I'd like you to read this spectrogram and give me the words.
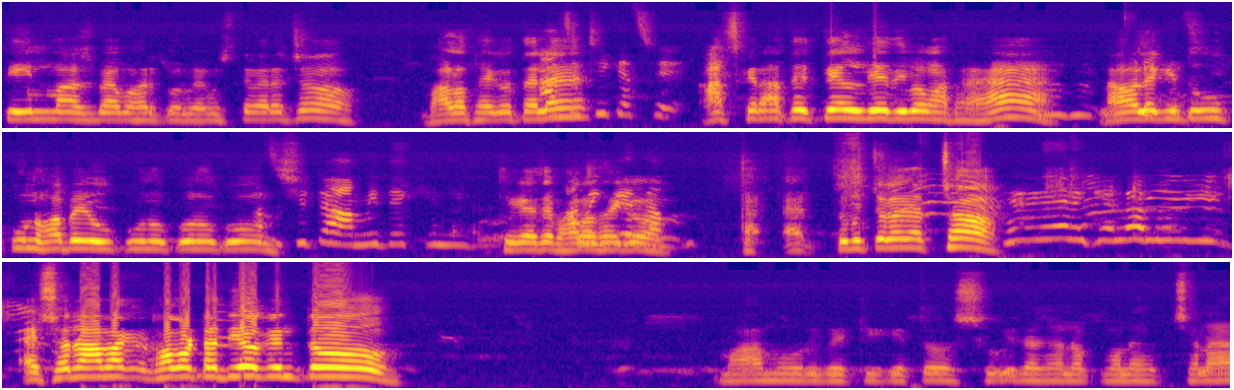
তিন মাস ব্যবহার করবে বুঝতে পেরেছ? ভালো থেকো তাহলে। আচ্ছা ঠিক আছে। আজকে রাতে তেল দিয়ে দিবে মাথায় হ্যাঁ? না হলে কিন্তু উকুন হবে উকুন উকুন উকুন। আচ্ছা, সেটা আমি দেখে নিব। ঠিক আছে ভালো থেকো। হ্যাঁ, হ্যাঁ, তুমি চলে যাচ্ছ? হ্যাঁ গেলাম আমি। এই শোনো আমাকে খবরটা দিও কিন্তু। মামুর বেটিকে তো সুবিধাজনক মনে হচ্ছে না।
